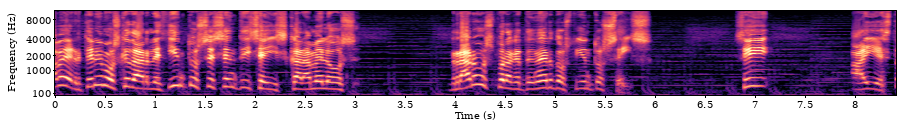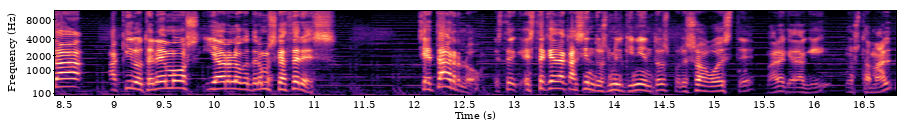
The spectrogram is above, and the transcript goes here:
A ver, tenemos que darle 166 caramelos raros para que tener 206. Sí, ahí está, aquí lo tenemos y ahora lo que tenemos que hacer es chetarlo. Este, este queda casi en 2500, por eso hago este, ¿vale? Queda aquí, no está mal.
